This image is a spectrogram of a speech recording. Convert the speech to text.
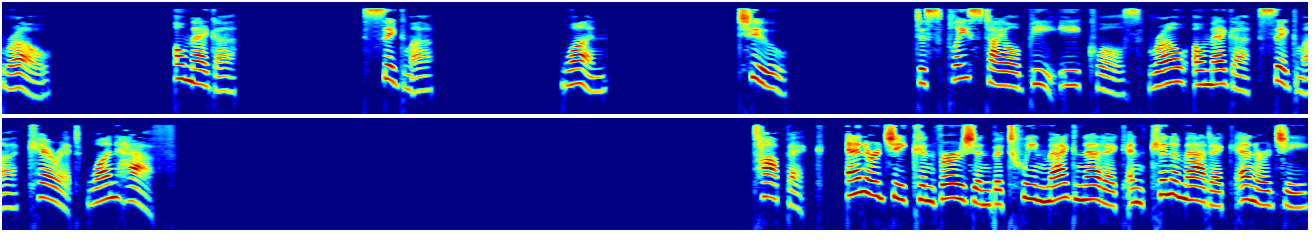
rho omega sigma 1 2 display style b equals rho omega sigma caret 1 half Topic: Energy conversion between magnetic and kinematic energy.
